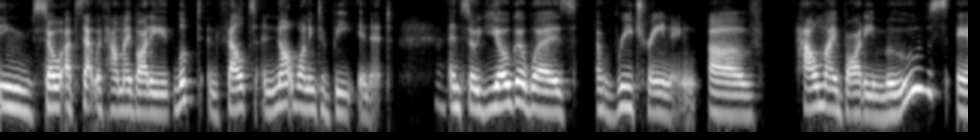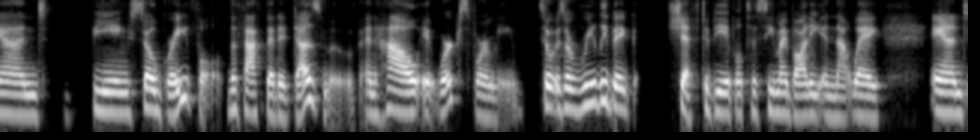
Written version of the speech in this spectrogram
being so upset with how my body looked and felt and not wanting to be in it. Mm. And so yoga was a retraining of how my body moves and being so grateful the fact that it does move and how it works for me. So it was a really big shift to be able to see my body in that way. And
